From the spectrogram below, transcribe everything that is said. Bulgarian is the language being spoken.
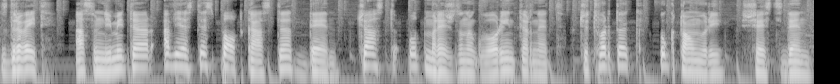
Здравейте! Аз съм Димитър, а вие сте с подкаста ДЕН, част от мрежата на Говори Интернет. Четвъртък, октомври, 6 ден.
